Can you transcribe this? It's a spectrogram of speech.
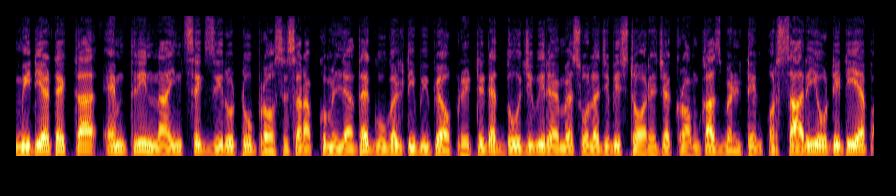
मीडिया टेक का M three nine six zero two processor आपको मिल जाता है। गूगल टीवी पे ऑपरेटेड है। दो जीबी रैम है सोलह जीबी स्टोरेज है क्रोमकास्ट बिल्ट इन और सारी ओटीटी ऐप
